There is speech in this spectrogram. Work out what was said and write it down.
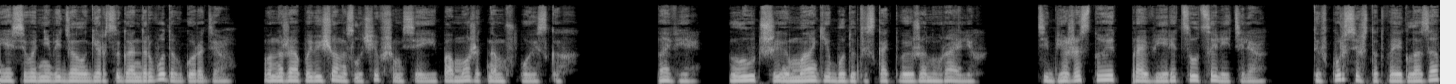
Я сегодня видел герцога Андервуда в городе. Он уже оповещен о случившемся и поможет нам в поисках. Поверь, лучшие маги будут искать твою жену Райлих. Тебе же стоит провериться у целителя. Ты в курсе, что твои глаза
